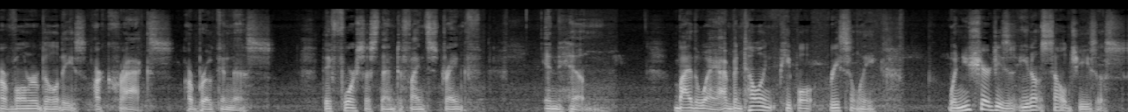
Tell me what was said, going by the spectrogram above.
our vulnerabilities, our cracks, our brokenness. They force us then to find strength in Him. By the way, I've been telling people recently when you share Jesus, you don't sell Jesus.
